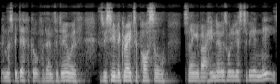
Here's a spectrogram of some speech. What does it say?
It must be difficult for them to deal with as we see the great apostle saying about he knows what it is to be in need.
